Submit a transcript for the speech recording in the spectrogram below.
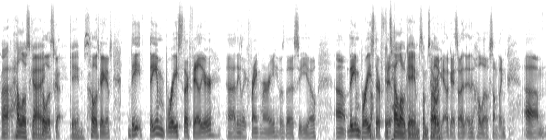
Uh, Hello Sky. Hello Sky. Games. Hello Sky Games. They they embraced their failure. Uh, I think like Frank Murray was the CEO. Um, they embraced their Oh, It's. Hello Games. I'm sorry. Okay, okay, so I- hello something. Um,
